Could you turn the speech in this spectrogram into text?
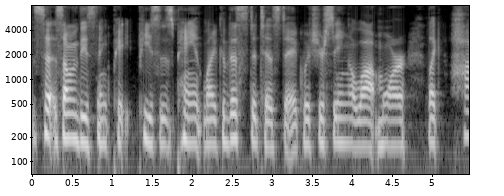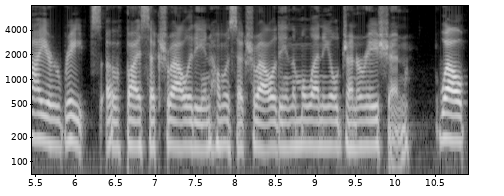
so some of these think pieces paint like this statistic, which you're seeing a lot more like higher rates of bisexuality and homosexuality in the millennial generation. Well,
